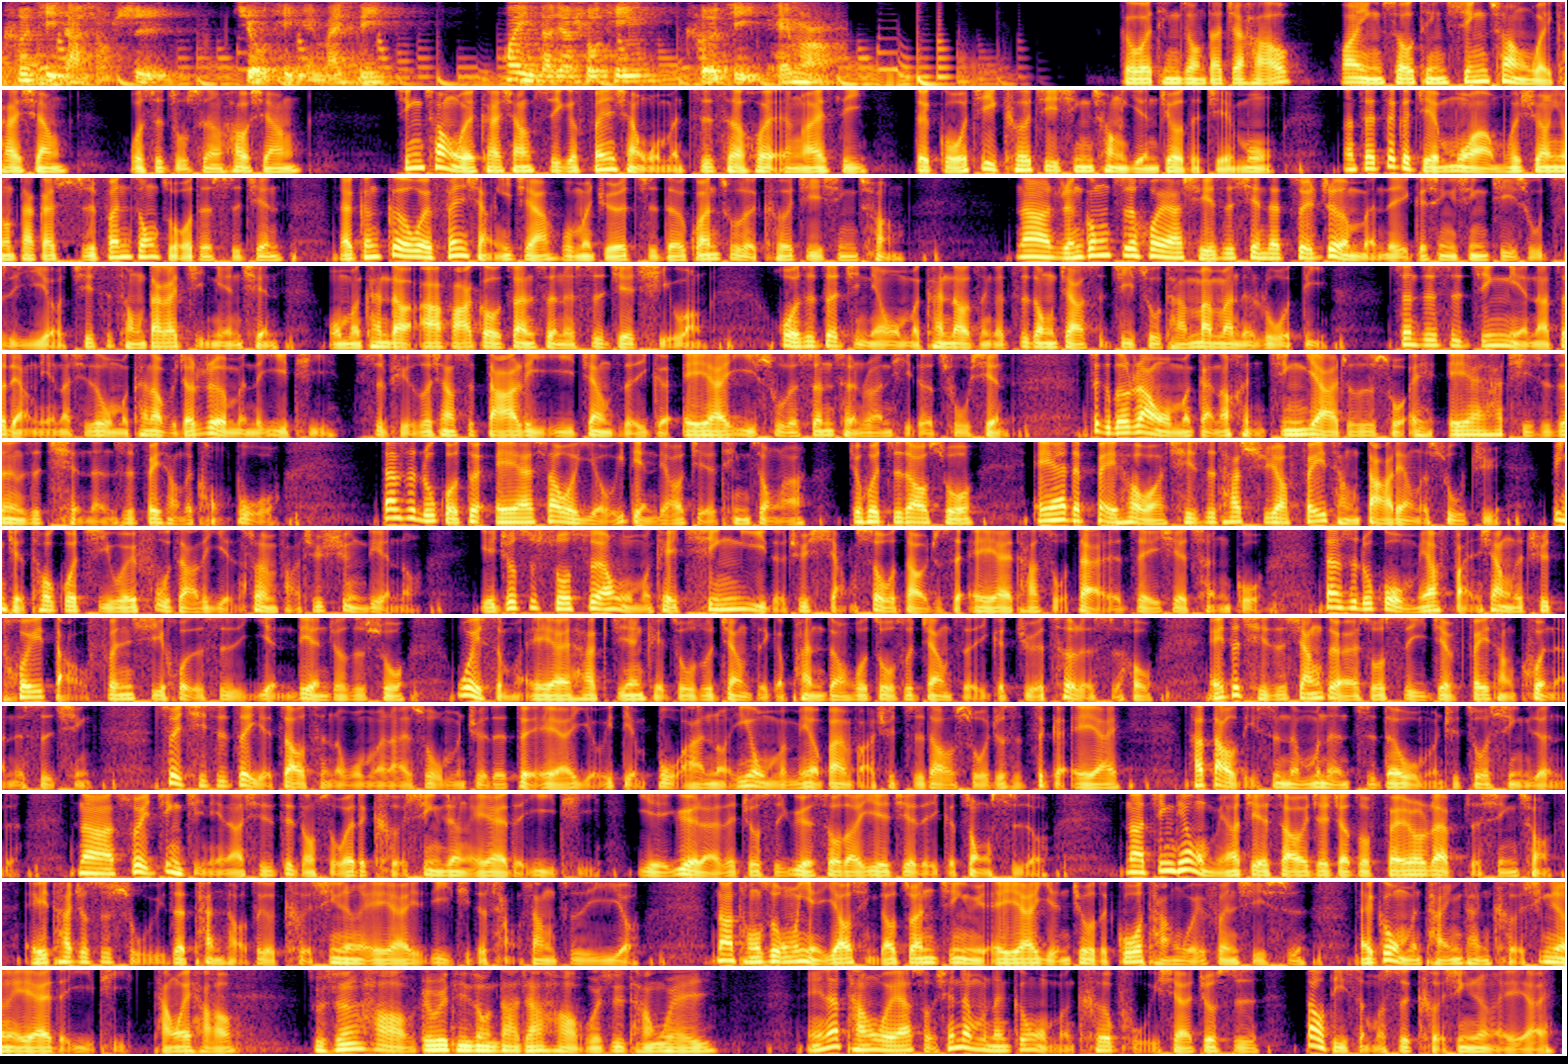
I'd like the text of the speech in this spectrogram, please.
科技大小事就听 MIC，欢迎大家收听科技 Camera。各位听众，大家好，欢迎收听新创微开箱，我是主持人浩翔。新创微开箱是一个分享我们资策会 NIC 对国际科技新创研究的节目。那在这个节目啊，我们会希望用大概十分钟左右的时间，来跟各位分享一家我们觉得值得关注的科技新创。那人工智慧啊，其实是现在最热门的一个新兴技术之一哦。其实从大概几年前，我们看到 AlphaGo 战胜了世界棋王，或者是这几年我们看到整个自动驾驶技术它慢慢的落地，甚至是今年呢、啊、这两年呢、啊，其实我们看到比较热门的议题是，比如说像是 DALL-E 这样子的一个 AI 艺术的生成软体的出现，这个都让我们感到很惊讶，就是说，哎，AI 它其实真的是潜能是非常的恐怖哦。但是如果对 AI 稍微有一点了解的听众啊，就会知道说。AI 的背后啊，其实它需要非常大量的数据，并且透过极为复杂的演算法去训练哦。也就是说，虽然我们可以轻易的去享受到就是 AI 它所带来的这一些成果，但是如果我们要反向的去推导、分析或者是演练，就是说为什么 AI 它今天可以做出这样子一个判断或做出这样子的一个决策的时候，诶，这其实相对来说是一件非常困难的事情。所以其实这也造成了我们来说，我们觉得对 AI 有一点不安了，因为我们没有办法去知道说就是这个 AI。它到底是能不能值得我们去做信任的？那所以近几年呢、啊，其实这种所谓的可信任 AI 的议题，也越来的就是越受到业界的一个重视哦。那今天我们要介绍一家叫做 Fero Lab 的新创，诶，它就是属于在探讨这个可信任 AI 议题的厂商之一哦。那同时，我们也邀请到专精于 AI 研究的郭唐维分析师来跟我们谈一谈可信任 AI 的议题。唐维好，主持人好，各位听众大家好，我是唐维。诶，那唐维啊，首先能不能跟我们科普一下，就是到底什么是可信任 AI，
